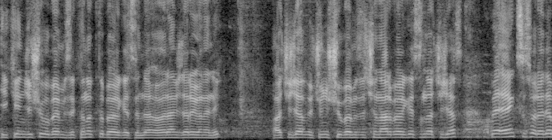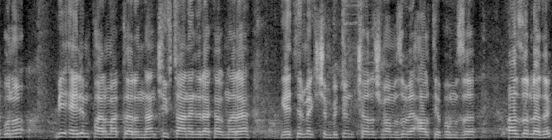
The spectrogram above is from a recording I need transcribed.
ikinci şubemizi Kınıklı bölgesinde öğrencilere yönelik açacağız. Üçüncü şubemizi Çınar bölgesinde açacağız. Ve en kısa sürede bunu bir elin parmaklarından çift taneli rakamlara getirmek için bütün çalışmamızı ve altyapımızı hazırladık.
